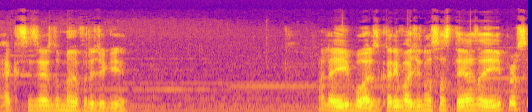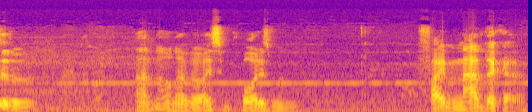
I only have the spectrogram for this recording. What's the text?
Caraca, esse exército do Manfred aqui. Olha aí, Boris, o cara invadindo nossas terras aí, parceiro. Ah não, né, velho? Olha esse Boris, mano. Faz nada, cara.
